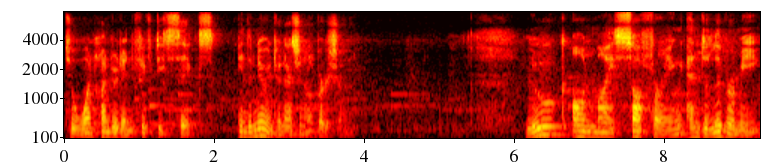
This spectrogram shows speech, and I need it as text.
to 156 in the New International Version. Look on my suffering and deliver me,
